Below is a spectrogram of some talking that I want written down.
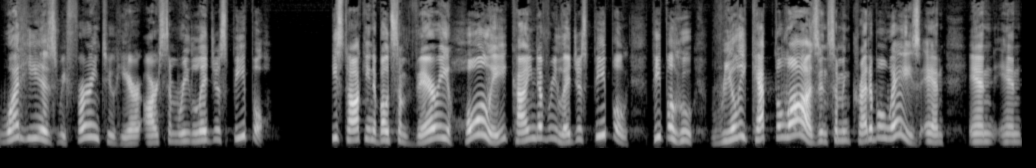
what he is referring to here are some religious people. He's talking about some very holy kind of religious people, people who really kept the laws in some incredible ways. And, and, and,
